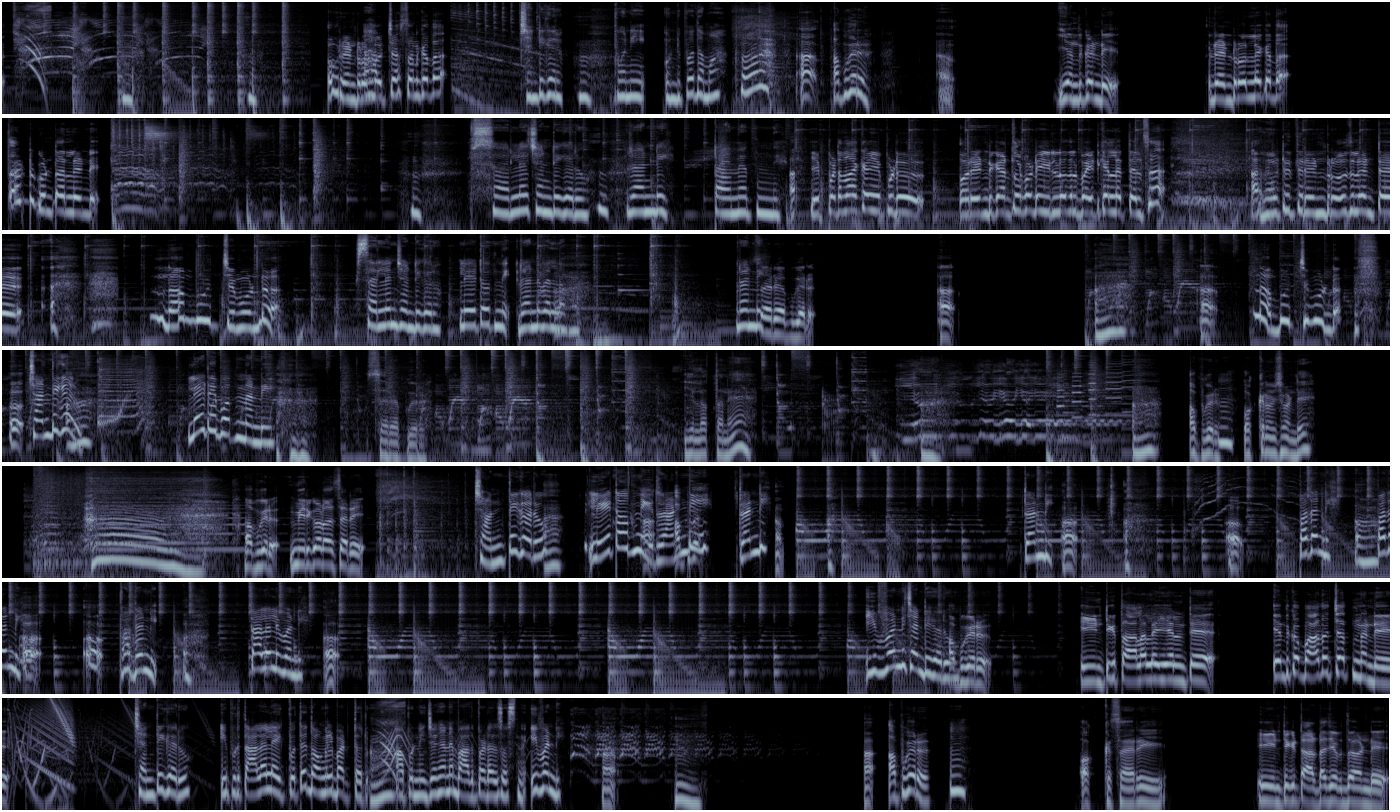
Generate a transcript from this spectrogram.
ఓ రెండు రోజులు వచ్చేస్తాను కదా. చంటి గారు పోనీ ఉండిపోదామా? ఆ, ఎందుకండి? రెండు రోజులే కదా. తట్టుకుంటానులేండి. సర్లే చంటి గారు రండి. టైం అవుతుంది ఇప్పటిదాకా ఇప్పుడు ఓ రెండు గంటలు కూడా ఇల్లు వదిలి బయటికి వెళ్ళలేదు తెలుసా? అలాంటిది రెండు రోజులంటే నా బుజ్జి ముండ? సర్లేండి చంటి గారు లేట్ అవుతుంది. రండి వెళ్దాం. రండి. సరే ఆ, నా ఆ, చంటి గారు లేట్ అయిపోతుందండి. సరే అప్పుగారు ఇలా తనే అప్పుగారు మ్. ఒక్క నిమిషం అండి. అప్పుగారు మీరు కూడా ఒకసారి. చంటి గారు. లేట్ అవుతుంది. రండి రండి. రండి. పదండి పదండి. పదండి. తాళాలు ఇవ్వండి చంటి గారు. అప్పుగారు ఈ ఇంటికి తాళాలు వేయాలంటే ఎందుకో బాధ వచ్చేస్తుందండి. చంటి గారు ఇప్పుడు తాళా లేకపోతే దొంగలు పడతారు. అప్పుడు నిజంగానే బాధపడాల్సి వస్తుంది. ఇవ్వండి. అప్పుగారు. ఒక్కసారి ఈ ఇంటికి టాటా చెబుదామండి.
